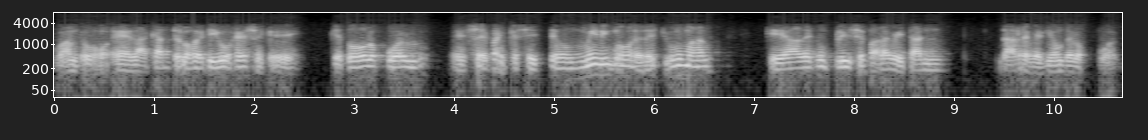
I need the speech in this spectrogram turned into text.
Cuando eh, la Carta del Objetivo es ese, que, que todos los pueblos eh, sepan que existe un mínimo de derechos humanos que ha de cumplirse para evitar la rebelión de los pueblos.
